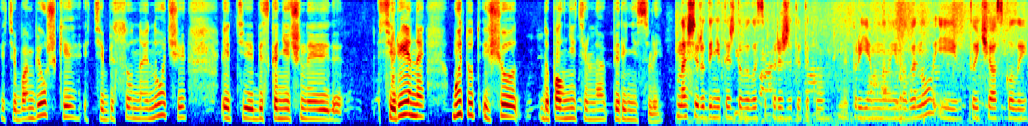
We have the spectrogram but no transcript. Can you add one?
эти бомбежки, эти бессонные ночи, эти бесконечные сирены. Ми тут ще дополнительно перенесли. Нашій родині теж довелося пережити таку неприємну новину. І в той час, коли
